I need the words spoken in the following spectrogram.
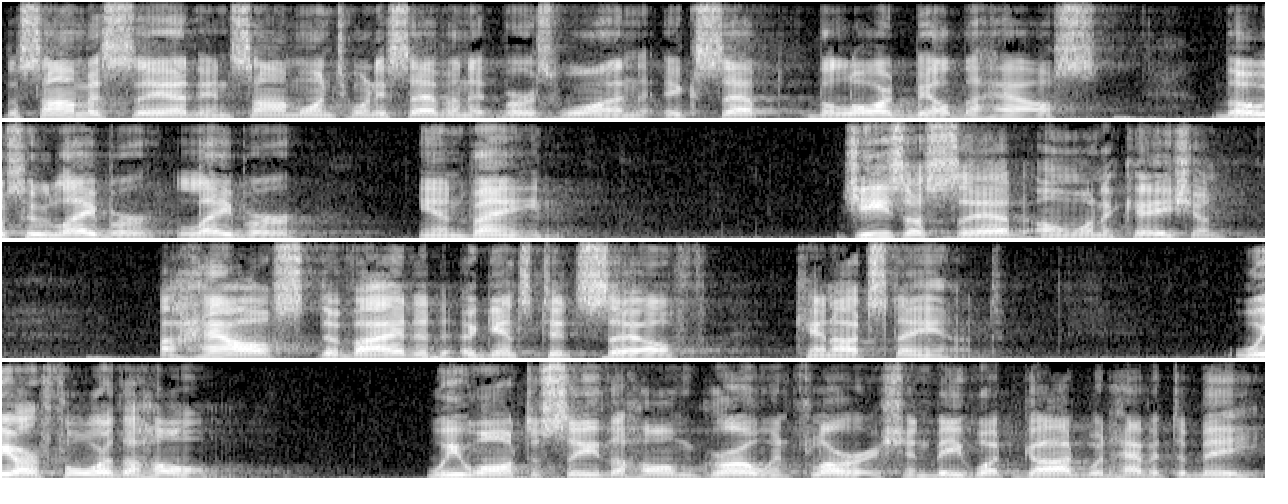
The psalmist said in Psalm 127 at verse 1 Except the Lord build the house, those who labor, labor in vain. Jesus said on one occasion, A house divided against itself cannot stand. We are for the home. We want to see the home grow and flourish and be what God would have it to be.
